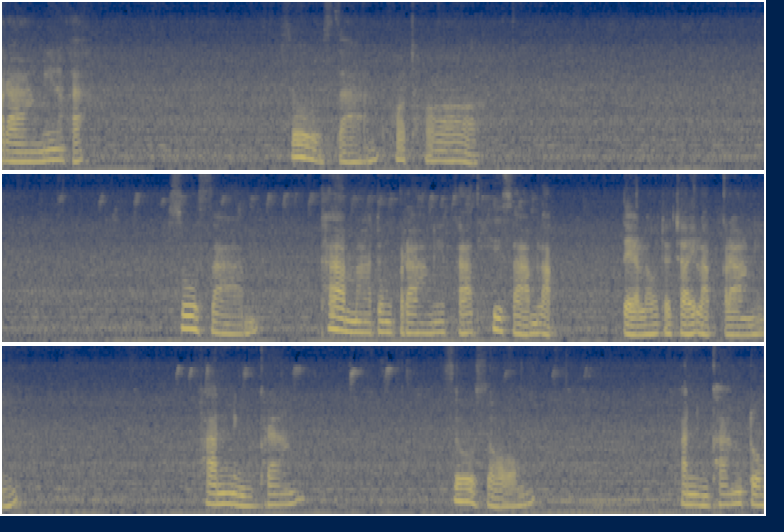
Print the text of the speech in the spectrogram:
กลางนี้นะคะ โซ่สามคอทอ โซ่สามข้ามมาตรงกลางนี่คะที่สามหลัก แต่เราจะใช้หลักกลางนี้ พันหนึ่งครั้ง โซ่สองพันหนึ่งครั้งตรง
